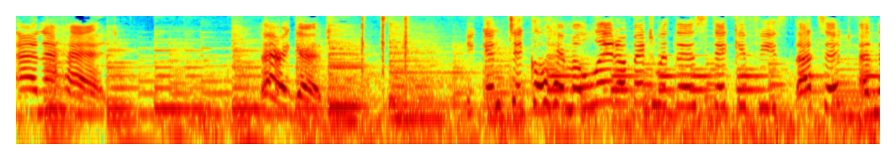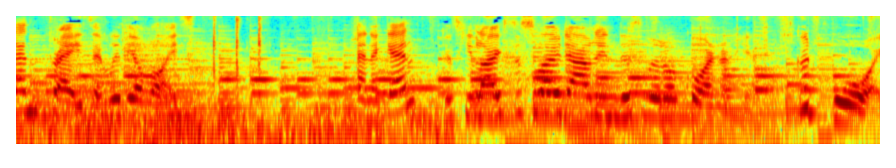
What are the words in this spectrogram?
and ahead. Very good. You can tickle him a little bit with the stick if he's, that's it, and then praise it with your voice. And again, because he likes to slow down in this little corner here. Good boy.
